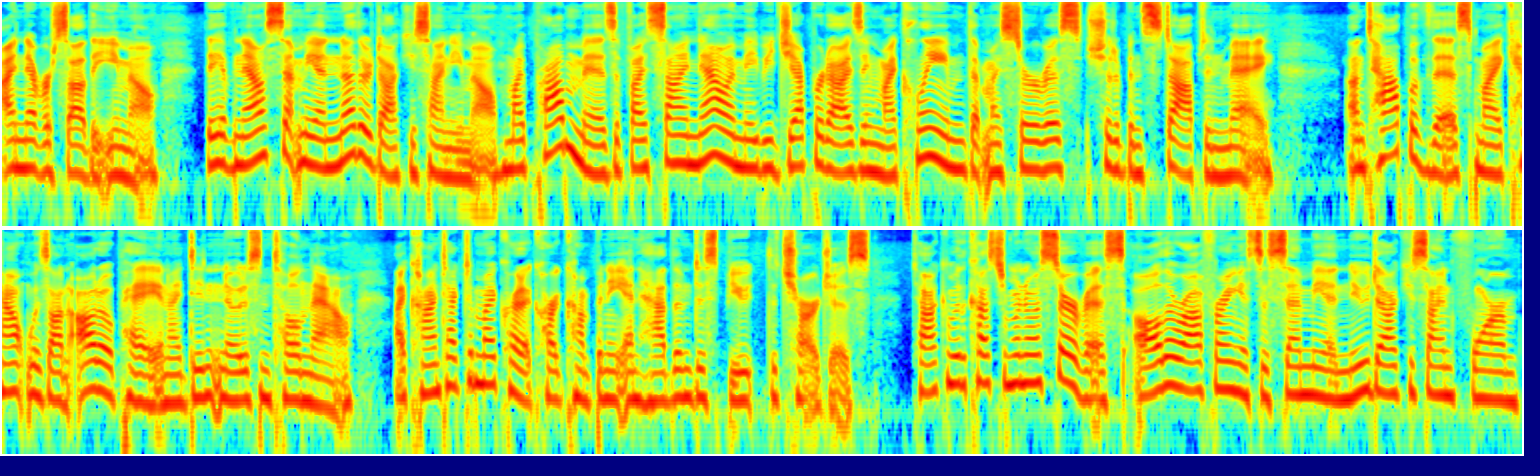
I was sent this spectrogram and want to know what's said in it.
I never saw the email. They have now sent me another DocuSign email. My problem is if I sign now, I may be jeopardizing my claim that my service should have been stopped in May. On top of this, my account was on auto pay and I didn't notice until now. I contacted my credit card company and had them dispute the charges. Talking with customer no service, all they're offering is to send me a new DocuSign form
